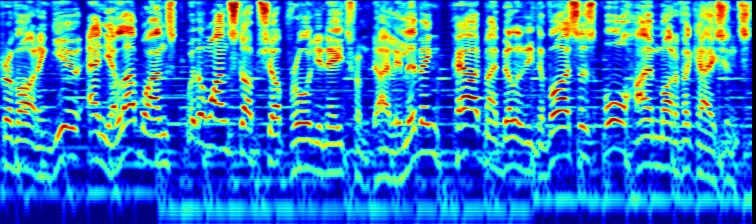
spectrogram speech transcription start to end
providing you and your loved ones with a one stop shop for all your needs from daily living, powered mobility devices, or home modifications.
